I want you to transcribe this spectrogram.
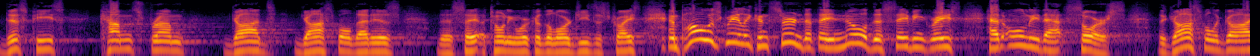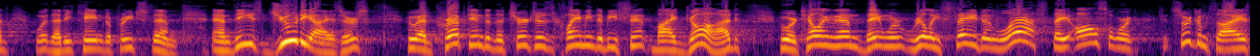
this peace comes from God's gospel, that is the atoning work of the Lord Jesus Christ. And Paul was greatly concerned that they know this saving grace had only that source, the gospel of God that he came to preach them. And these Judaizers who had crept into the churches claiming to be sent by God, who were telling them they weren't really saved unless they also were circumcised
